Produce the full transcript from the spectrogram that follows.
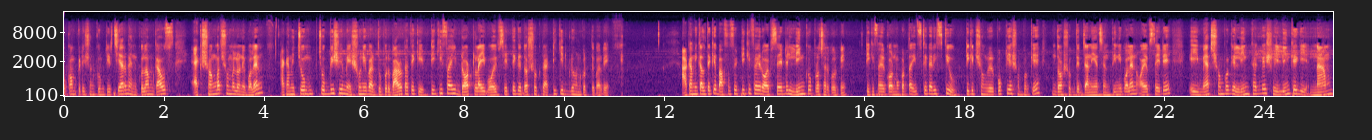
ও কম্পিটিশন কমিটির চেয়ারম্যান গোলাম গাউস এক সংবাদ সম্মেলনে বলেন, আগামী চব্বিশে মে শনিবার দুপুর বারোটা থেকে টিকিফাই ডট লাইভ ওয়েবসাইট থেকে দর্শকরা টিকিট গ্রহণ করতে পারবে। আগামীকাল থেকে বাফুফের টিকিফাইয়ের ওয়েবসাইটের লিঙ্কও প্রচার করবে। টিকিফাইয়ের কর্মকর্তা ইফতেকার ইফতিউ টিকিট সংগ্রহের প্রক্রিয়া সম্পর্কে দর্শকদের জানিয়েছেন। তিনি বলেন, ওয়েবসাইটে এই ম্যাচ সম্পর্কে লিঙ্ক থাকবে। সেই লিঙ্কে গিয়ে নাম,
